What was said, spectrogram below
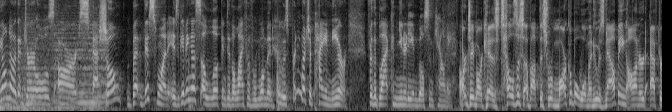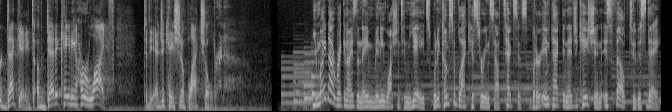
We all know that journals are special, but this one is giving us a look into the life of a woman who was pretty much a pioneer for the black community in Wilson County. RJ Marquez tells us about this remarkable woman who is now being honored after decades of dedicating her life to the education of black children. You might not recognize the name Minnie Washington Yates when it comes to black history in South Texas, but her impact in education is felt to this day.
